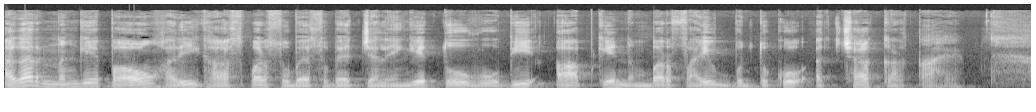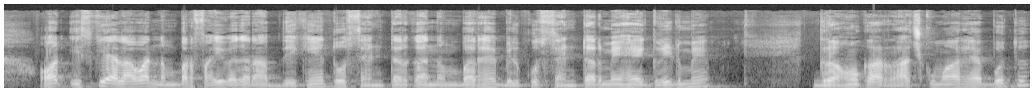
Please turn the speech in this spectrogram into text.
अगर नंगे पाँव हरी घास पर सुबह सुबह चलेंगे तो वो भी आपके नंबर फाइव बुद्ध को अच्छा करता है। और इसके अलावा नंबर फाइव अगर आप देखें तो सेंटर का नंबर है, बिल्कुल सेंटर में है, ग्रिड में। ग्रहों का राजकुमार है बुद्ध।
